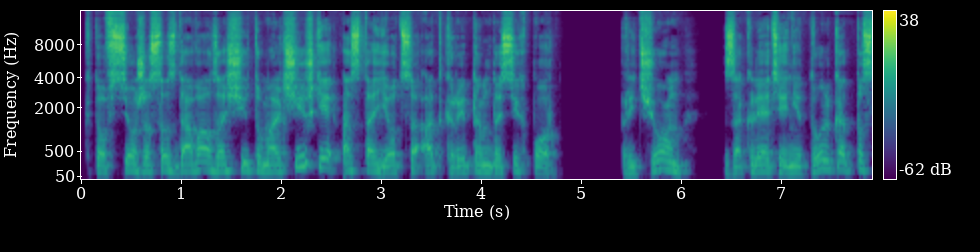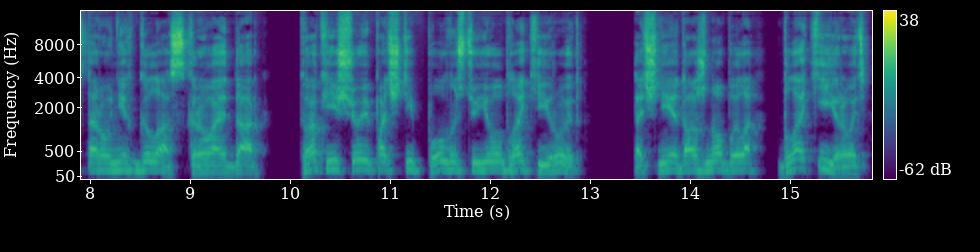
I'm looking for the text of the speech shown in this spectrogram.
кто все же создавал защиту мальчишки, остается открытым до сих пор. Причем заклятие не только от посторонних глаз скрывает дар, так еще и почти полностью его блокирует. Точнее, должно было блокировать.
